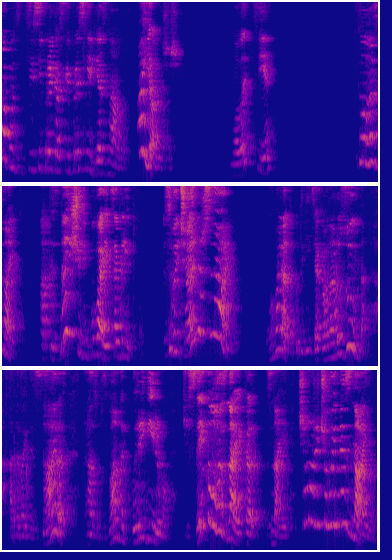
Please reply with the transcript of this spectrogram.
мабуть, ці всі приказки і прислів'я знали? А як же ж? Молодці. Микола знає. А ти знаєш, що відбувається влітку? Звичайно ж знаю. О, малята, подивіться, яка вона розумна. А давайте зараз разом з вами перевіримо, чи все колога знає, ка- знає, чи може чого й не знає.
